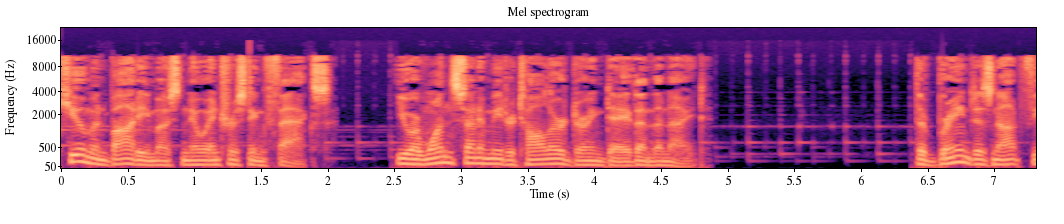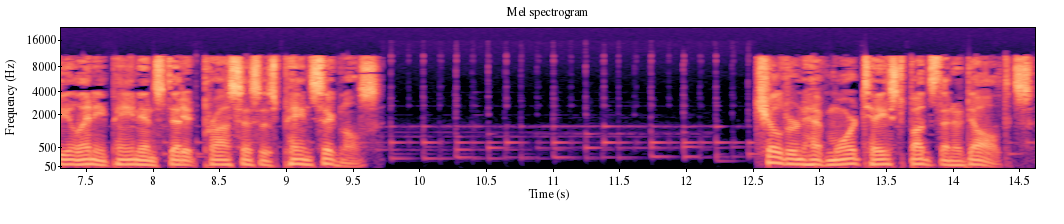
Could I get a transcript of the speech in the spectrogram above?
Human body must know interesting facts. You are 1 centimeter taller during day than the night. The brain does not feel any pain instead it processes pain signals. Children have more taste buds than adults.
